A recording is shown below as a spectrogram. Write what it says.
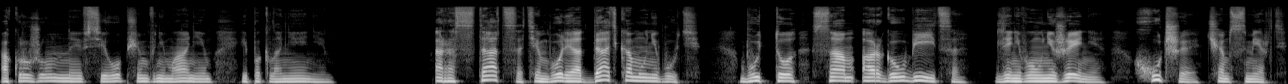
окруженная всеобщим вниманием и поклонением. А расстаться, тем более отдать кому-нибудь, будь то сам аргоубийца, для него унижение, худшее, чем смерть.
